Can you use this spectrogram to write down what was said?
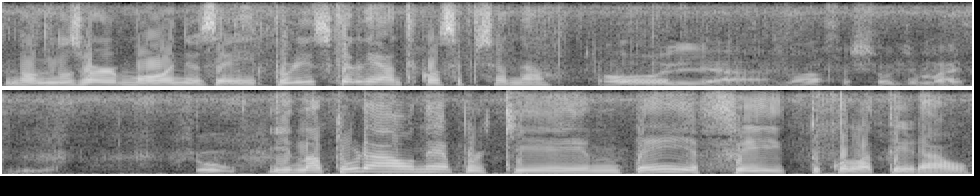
no, nos hormônios aí. Por isso que ele é anticoncepcional. Olha, nossa, show demais, Lia. Show. E natural, né? Porque não tem efeito colateral.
